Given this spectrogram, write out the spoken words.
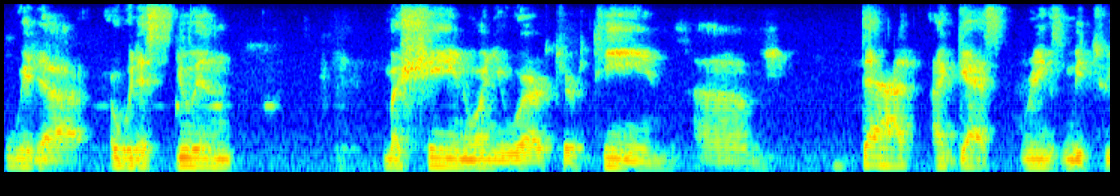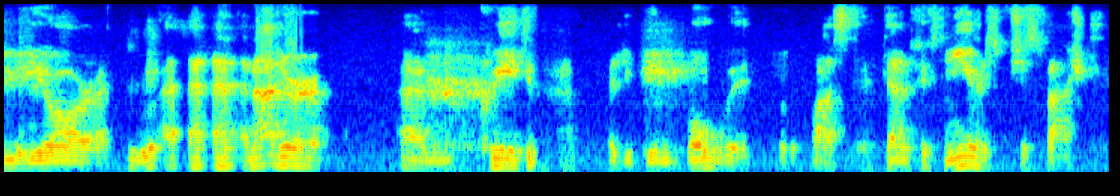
with a with a student machine when you were 13. Um, that I guess brings me to your to a, a, another um, creative that you've been involved with for the past 10, 15 years, which is fashion.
